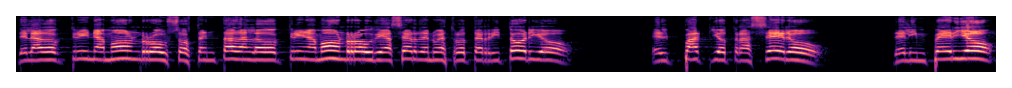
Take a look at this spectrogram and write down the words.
de la doctrina Monroe, sustentada en la doctrina Monroe de hacer de nuestro territorio el patio trasero del imperio,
